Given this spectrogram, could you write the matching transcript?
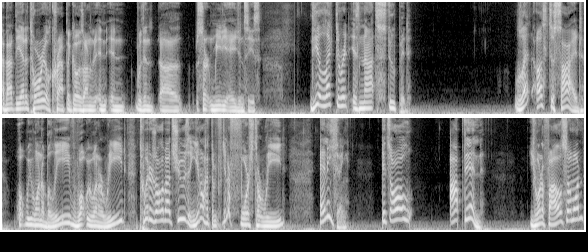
about the editorial crap that goes on in, in within uh, certain media agencies. The electorate is not stupid let us decide what we want to believe, what we want to read. Twitter's all about choosing. You don't have to, you're not forced to read anything. It's all opt in. You want to follow someone?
